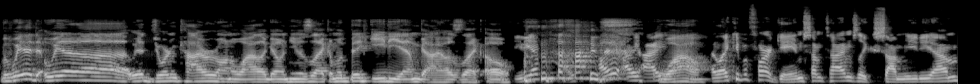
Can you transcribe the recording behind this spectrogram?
But we had we had uh, we had Jordan Kyrou on a while ago, and he was like, "I'm a big EDM guy." I was like, "Oh, EDM. I, I, I, wow." I like it before a game sometimes, like some EDM,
